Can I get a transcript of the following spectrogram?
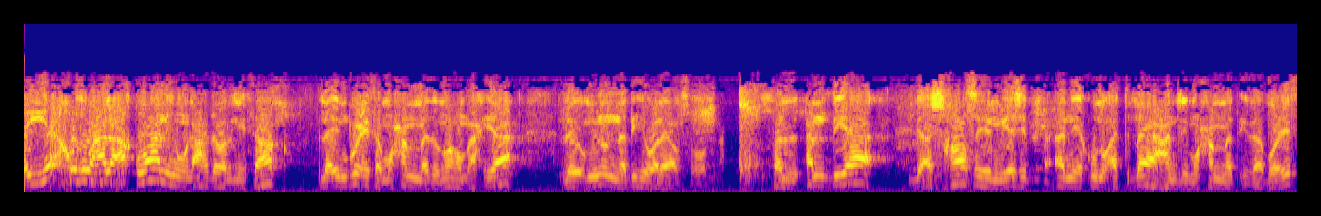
أن يأخذوا على أقوامهم العهد والميثاق لئن بعث محمد وهم أحياء ليؤمنن به ولا ينصرونه فالأنبياء بأشخاصهم يجب أن يكونوا أتباعا لمحمد إذا بعث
